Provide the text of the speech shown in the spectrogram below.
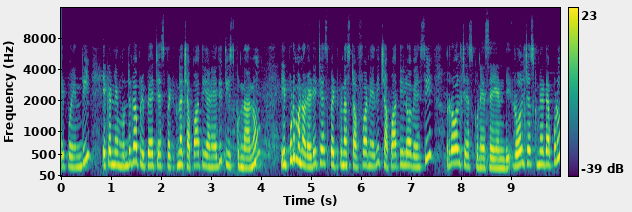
అయిపోయింది. ఇక్కడ నేను ముందుగా ప్రిపేర్ చేసి పెట్టుకున్న చపాతీ అనేది తీసుకున్నాను. ఇప్పుడు మనం రెడీ చేసి పెట్టుకున్న స్టఫ్ అనేది చపాతీలో వేసి రోల్ చేసుకునేసేయండి. రోల్ చేసుకునేటప్పుడు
